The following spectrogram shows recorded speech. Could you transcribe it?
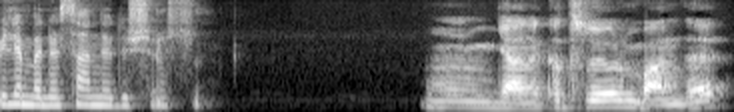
Bilemedim sen ne düşünürsün? Hmm, Yani katılıyorum ben de.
